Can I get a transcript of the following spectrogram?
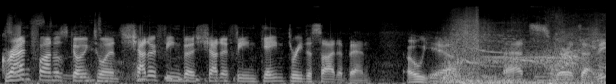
Grand finals going to end. Shadow Fiend versus Shadow Fiend. Game 3 decider, Ben. Oh yeah. That's where it's at. We-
